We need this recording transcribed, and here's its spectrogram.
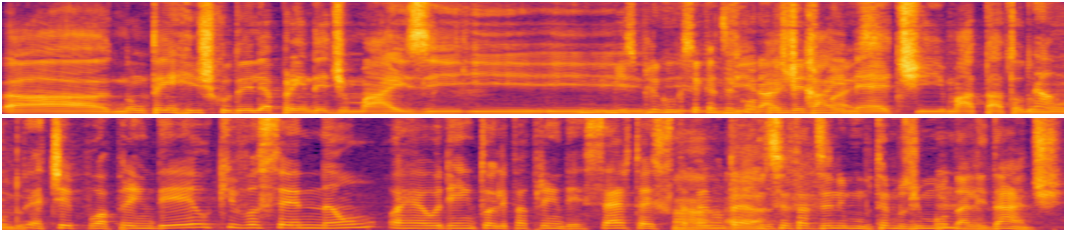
Ah, não tem risco dele aprender demais e, e- e Me explica o que você quer dizer com virar Skynet e matar todo não, mundo. é tipo aprender o que você não é, orientou ele para aprender, certo? É isso que você está perguntando. Você está dizendo em termos de modalidade?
